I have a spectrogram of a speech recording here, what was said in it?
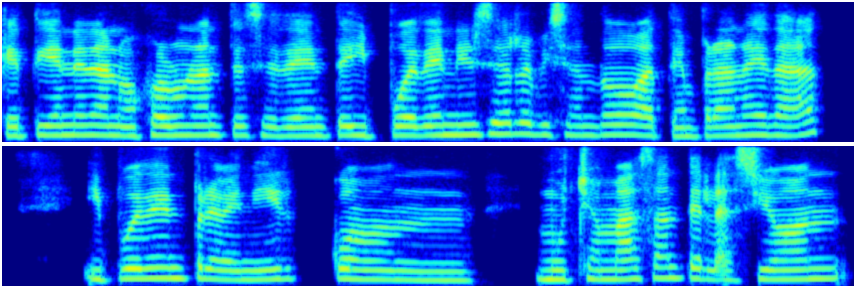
que tienen a lo mejor un antecedente y pueden irse revisando a temprana edad y pueden prevenir con mucha más antelación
